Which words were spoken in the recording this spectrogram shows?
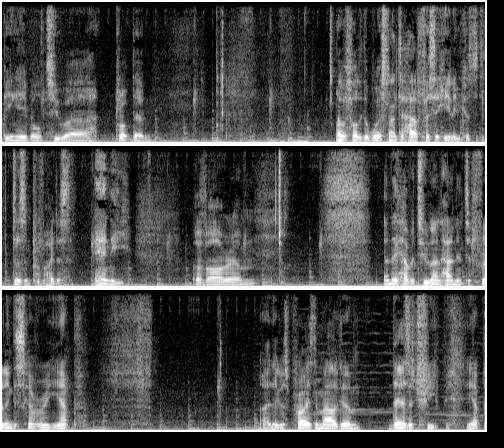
being able to uh, drop them that was probably the worst land to have for Saheeli because it doesn't provide us any of our. Um, and they have a two land hand into Thrilling Discovery, yep. Alright, there goes Prized Amalgam. There's a tree, yep.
